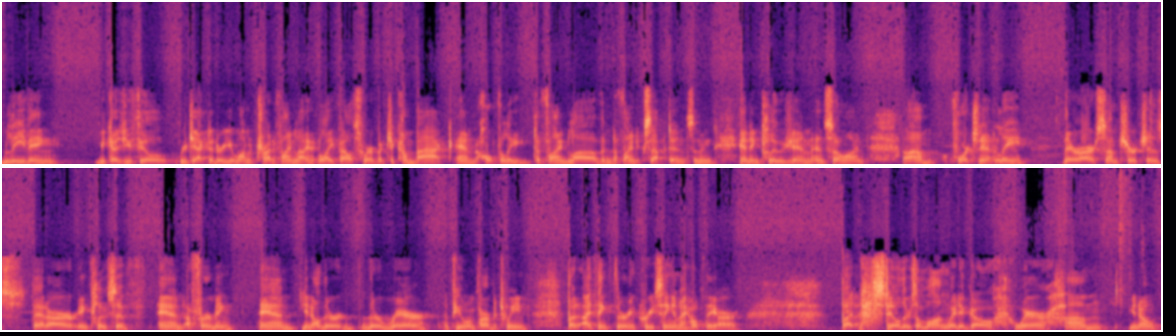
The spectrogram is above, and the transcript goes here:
leaving because you feel rejected or you want to try to find life elsewhere, but you come back and hopefully to find love and to find acceptance and and inclusion and so on. Um, fortunately, there are some churches that are inclusive and affirming and you know they're they're rare, few and far between, but I think they're increasing, and I hope they are. But still, there's a long way to go where um, you know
